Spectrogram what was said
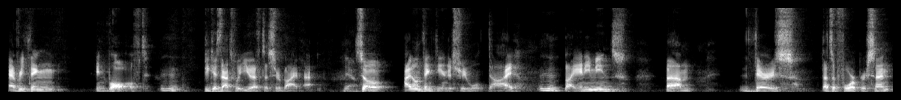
everything involved mm-hmm. Because that's what you have to survive at Yeah. so i don't think the industry will die by any means um, there's that's a 4%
